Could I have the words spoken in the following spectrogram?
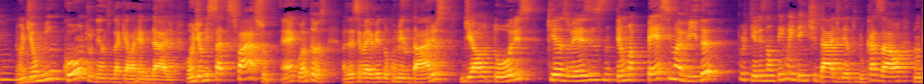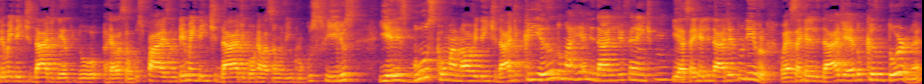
uhum. onde eu me encontro dentro daquela realidade, onde eu me satisfaço. Né? Quantos, às vezes você vai ver documentários de autores que às vezes têm uma péssima vida porque eles não têm uma identidade dentro do casal, não têm uma identidade dentro da relação com os pais, não têm uma identidade com relação ao vínculo com os filhos, e eles buscam uma nova identidade criando uma realidade diferente. Uhum. E essa realidade é do livro, ou essa realidade é do cantor, né?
